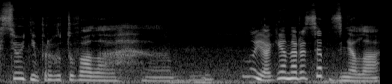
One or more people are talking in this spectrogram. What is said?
Сьогодні приготувала, е, ну як, я на рецепт зняла.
